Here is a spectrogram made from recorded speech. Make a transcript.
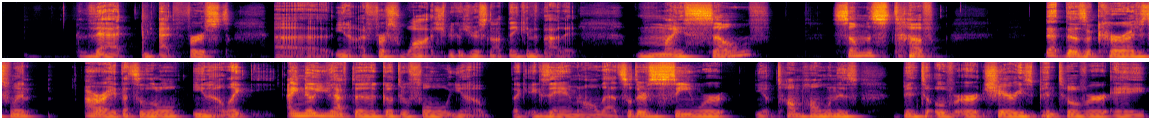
that at first uh you know at first watch because you're just not thinking about it myself some of the stuff that does occur i just went all right that's a little you know like i know you have to go through full you know like exam and all that so there's a scene where you know tom holland is bent over or Cherry's bent over a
